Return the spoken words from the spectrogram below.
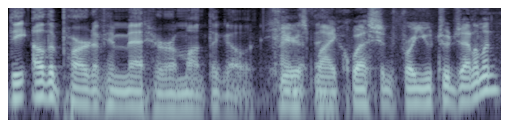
The other part of him met her a month ago. Here's my question for you two gentlemen.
